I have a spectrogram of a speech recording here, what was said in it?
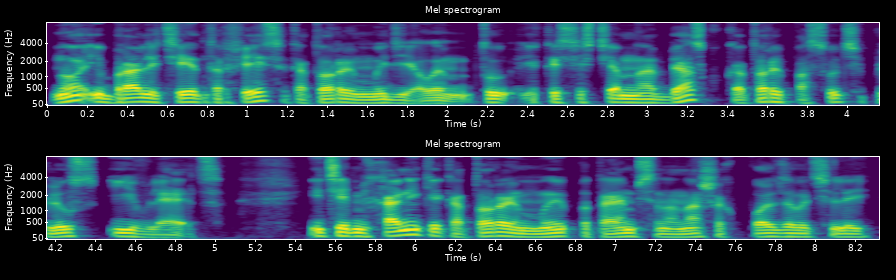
но и брали те интерфейсы, которые мы делаем, ту экосистемную обвязку, которой, по сути, плюс и является, и те механики, которые мы пытаемся на наших пользователей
